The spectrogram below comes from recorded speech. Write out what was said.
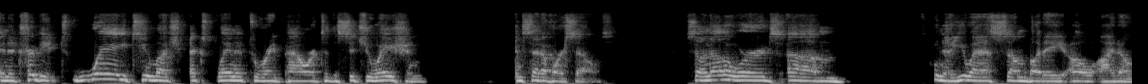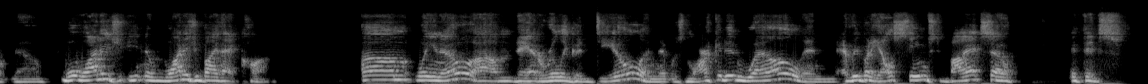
and attribute way too much explanatory power to the situation instead of ourselves. So, in other words, um, you know, you ask somebody, "Oh, I don't know." Well, why did you, you know, why did you buy that car? Um, well, you know, um, they had a really good deal and it was marketed well, and everybody else seems to buy it. So, if it's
